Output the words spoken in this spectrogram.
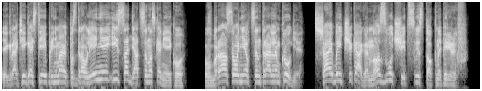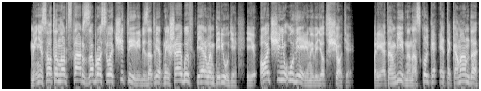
Игроки гостей принимают поздравления и садятся на скамейку. Вбрасывание в центральном круге. С шайбой Чикаго, но звучит свисток на перерыв. Миннесота Нордстарс забросила 4 безответные шайбы в первом периоде и очень уверенно ведет в счете. При этом видно, насколько эта команда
